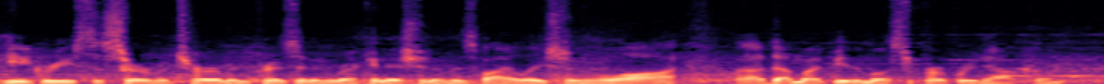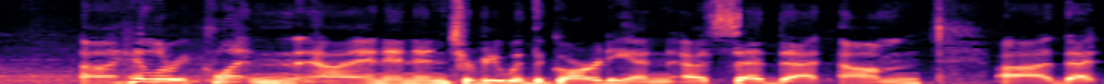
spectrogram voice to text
he agrees to serve a term in prison in recognition of his violation of the law, that might be the most appropriate outcome. Uh, Hillary Clinton, uh, in an interview with The Guardian, uh, said that um, that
